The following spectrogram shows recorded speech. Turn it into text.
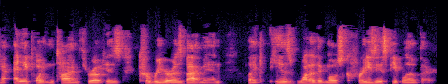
at any point in time throughout his career as Batman? Like he is one of the most craziest people out there.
